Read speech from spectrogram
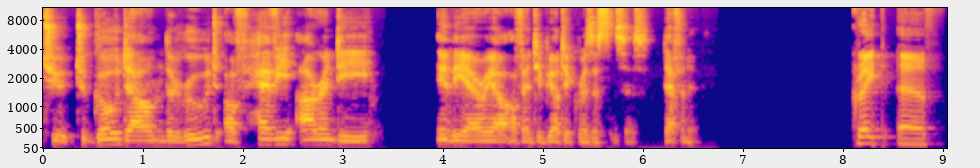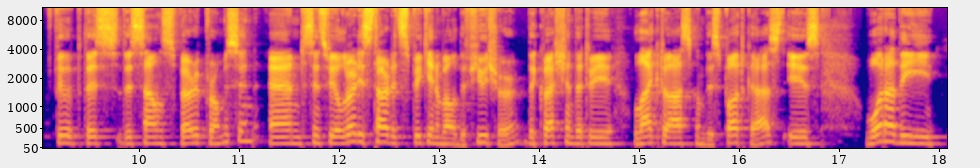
to to go down the route of heavy R and D in the area of antibiotic resistances. Definitely. Great, uh, Philip. This this sounds very promising. And since we already started speaking about the future, the question that we like to ask on this podcast is, what are the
